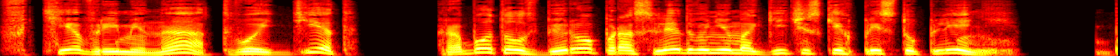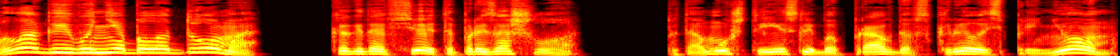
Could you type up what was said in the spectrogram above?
«В те времена твой дед работал в бюро по расследованию магических преступлений. Благо его не было дома, когда все это произошло, потому что если бы правда вскрылась при нем,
